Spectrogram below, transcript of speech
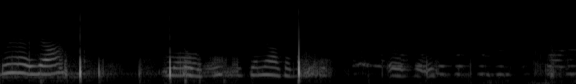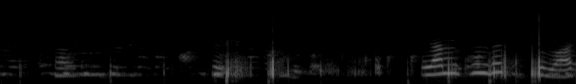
ne ya? Mor. Seni atabiliriz. Lan bir tane daha tuşu var.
